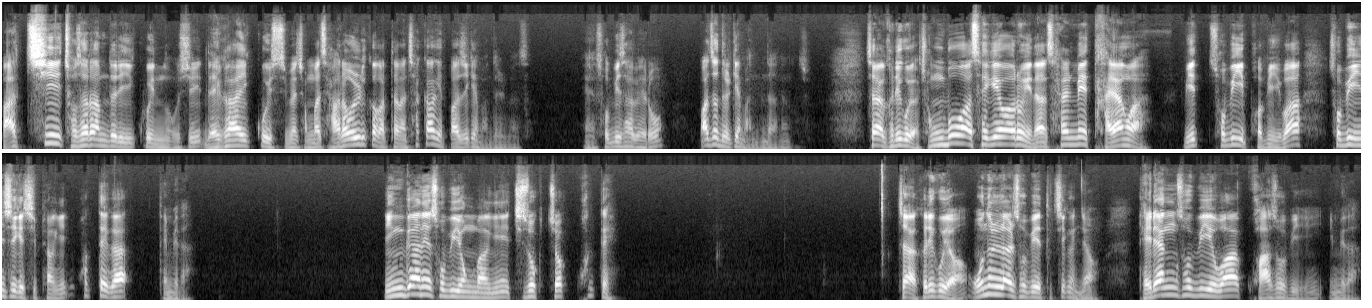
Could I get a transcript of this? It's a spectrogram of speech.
마치 저 사람들이 입고 있는 옷이 내가 입고 있으면 정말 잘 어울릴 것 같다는 착각에 빠지게 만들면서 예, 소비사회로 빠져들게 만든다는 거죠. 자, 그리고요. 정보화 세계화로 인한 삶의 다양화 및 소비 범위와 소비 인식의 지평이 확대가 됩니다. 인간의 소비 욕망의 지속적 확대. 자, 그리고요. 오늘날 소비의 특징은요. 대량 소비와 과소비입니다.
